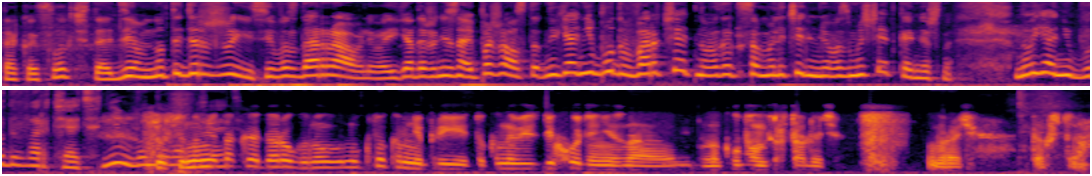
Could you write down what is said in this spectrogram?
такой слог читать. Дим, ну ты держись и выздоравливай. Я даже не знаю, пожалуйста, ну я не буду ворчать, но вот это самолечение меня возмущает, конечно. Но я не буду ворчать. Не буду Слушай, ворчать. ну мне такая дорога, ну, ну кто ко мне приедет? Только на вездеходе, не знаю, на клубном вертолете врач. Так что...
